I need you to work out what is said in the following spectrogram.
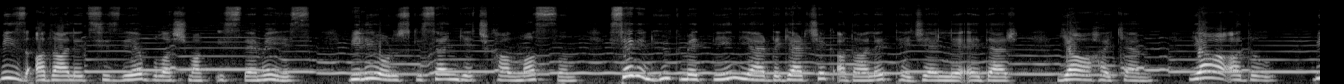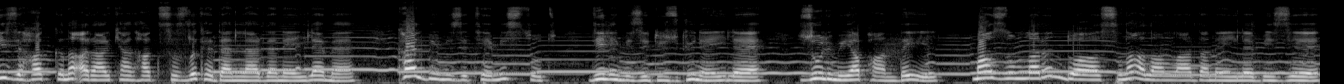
biz adaletsizliğe bulaşmak istemeyiz. Biliyoruz ki sen geç kalmazsın. Senin hükmettiğin yerde gerçek adalet tecelli eder. Ya hakem, ya adıl, bizi hakkını ararken haksızlık edenlerden eyleme. Kalbimizi temiz tut, dilimizi düzgün eyle. Zulmü yapan değil, mazlumların duasını alanlardan eyle bizi.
